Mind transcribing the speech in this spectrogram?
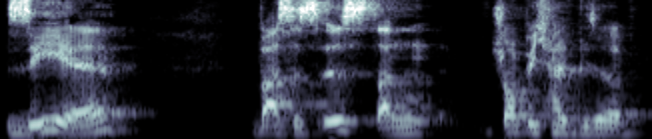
sehe, was es ist, dann droppe ich halt wieder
